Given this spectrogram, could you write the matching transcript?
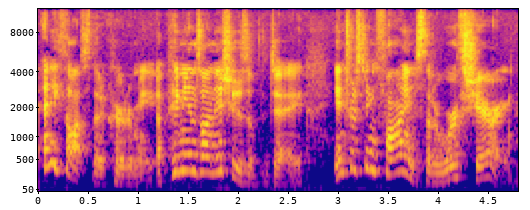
Any thoughts that occur to me, opinions on issues of the day, interesting finds that are worth sharing.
